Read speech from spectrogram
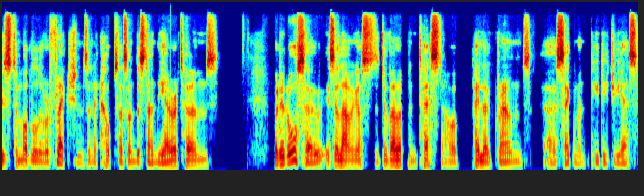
used to model the reflections and it helps us understand the error terms. But it also is allowing us to develop and test our payload ground uh, segment, PDGS,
